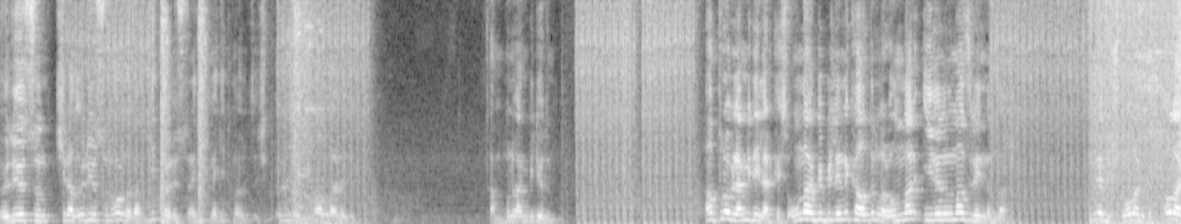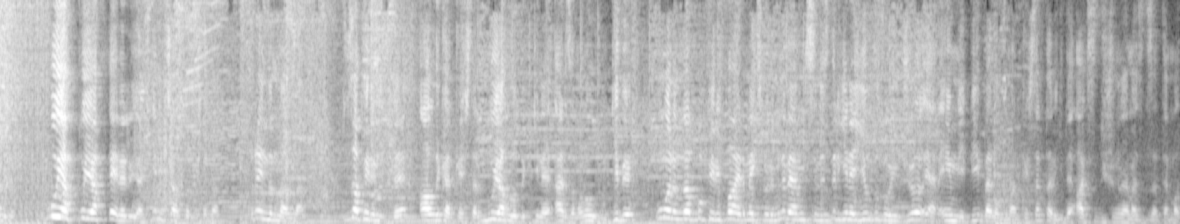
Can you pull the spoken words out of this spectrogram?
Ölüyorsun. Kiral ölüyorsun. Oradan gitme öyle üstüne. Gitme gitme. Ölecek. Ölecek. Vallahi ölecek. Tamam bunu ben biliyordum. Ama problem bir değil arkadaşlar. Onlar birbirlerini kaldırırlar. Onlar inanılmaz randomlar. Yine düştü. Olabilir. Olabilir. Bu yap bu yap. Helal uyak. Yeni şanslarımızda da. Randomlarla. Zaferimizi de aldık arkadaşlar. Bu yahladık yine her zaman olduğu gibi. Umarım da bu Free Fire Max bölümünü beğenmişsinizdir. Yine yıldız oyuncu yani MVP ben oldum arkadaşlar. Tabii ki de aksi düşünülemezdi zaten. Bak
